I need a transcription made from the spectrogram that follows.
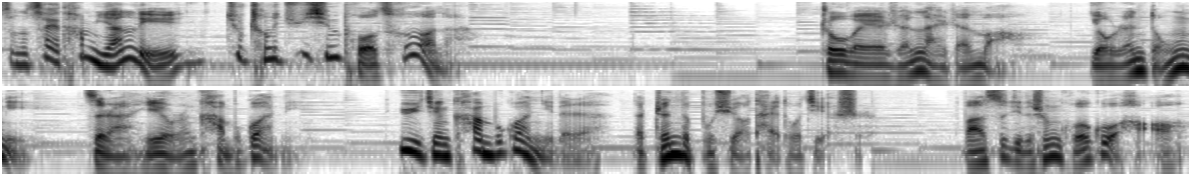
怎么在他们眼里就成了居心叵测呢？”周围人来人往，有人懂你。自然也有人看不惯你，遇见看不惯你的人，那真的不需要太多解释，把自己的生活过好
